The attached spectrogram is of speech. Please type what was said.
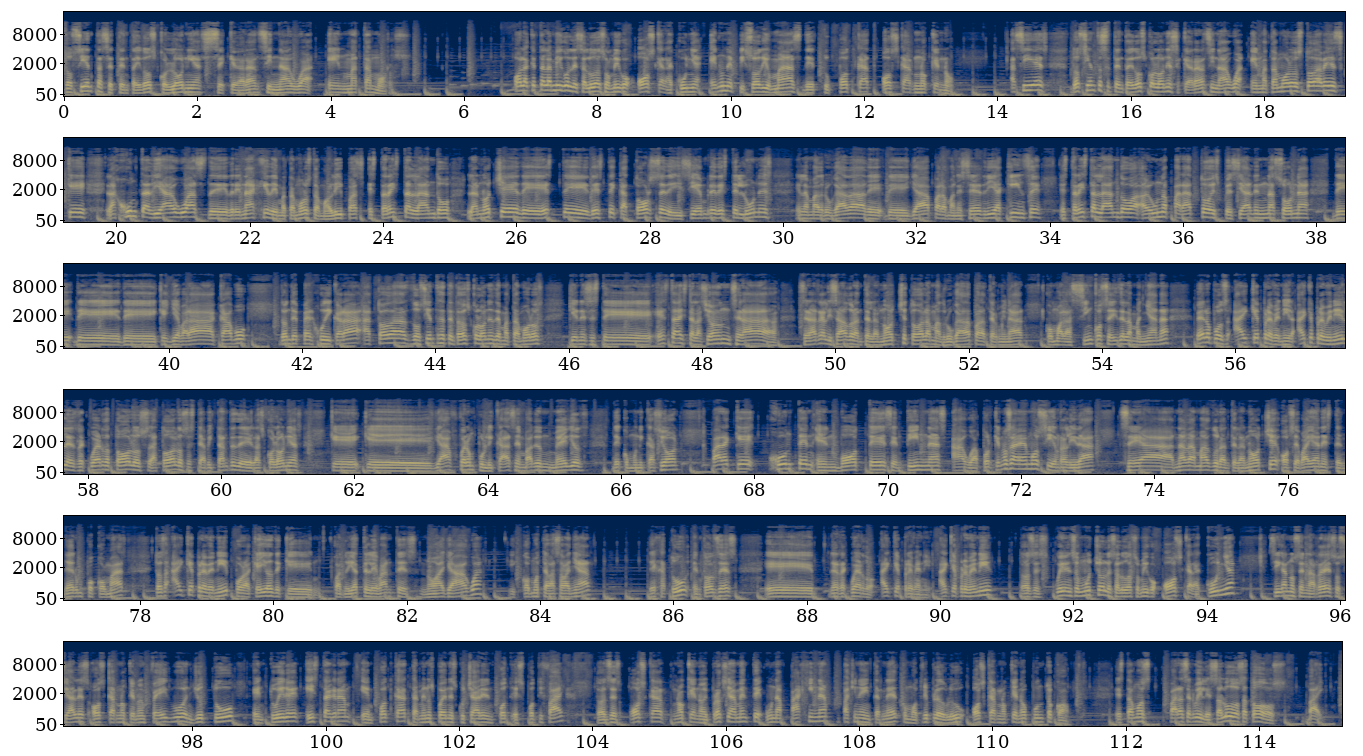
272 colonias se quedarán sin agua en Matamoros. Hola, ¿qué tal amigos? Les saluda su amigo Oscar Acuña en un episodio más de tu podcast Oscar No que No. Así es, 272 colonias se quedarán sin agua en Matamoros, toda vez que la Junta de Aguas de Drenaje de Matamoros, Tamaulipas, estará instalando la noche de este, de este 14 de diciembre, de este lunes, en la madrugada de, ya para amanecer día 15, estará instalando un aparato especial en una zona de, de que llevará a cabo donde perjudicará a todas 272 colonias de Matamoros, quienes este, esta instalación será, será realizada durante la noche, toda la madrugada para terminar como a las 5 o 6 de la mañana, pero pues hay que prevenir, hay que prevenir, les recuerdo a todos los, a todos los este, habitantes de las colonias que, que ya fueron publicadas en varios medios de comunicación para que junten en botes, en tinas, agua, porque no sabemos si en realidad sea nada más durante la noche o se vayan a extender un poco más. Entonces hay que prevenir por aquellos de que cuando ya te levantes no haya agua y cómo te vas a bañar. Deja tú, entonces eh, les recuerdo, hay que prevenir, hay que prevenir entonces, cuídense mucho. Les saluda a su amigo Oscar Acuña. Síganos en las redes sociales. Oscar no que no en Facebook, en YouTube, en Twitter, Instagram, en podcast. También nos pueden escuchar en Spotify. Entonces, Oscar no que no. Y próximamente una página, página de internet como www.oscarnoqueno.com. Estamos para servirles. Saludos a todos. Bye.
